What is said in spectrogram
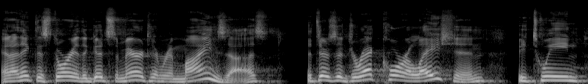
And I think the story of the Good Samaritan reminds us that there's a direct correlation between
